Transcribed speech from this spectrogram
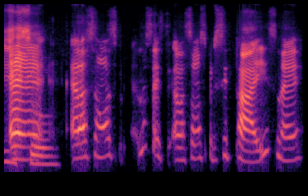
Isso. Elas são as. eu Não sei se elas são as principais, né?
